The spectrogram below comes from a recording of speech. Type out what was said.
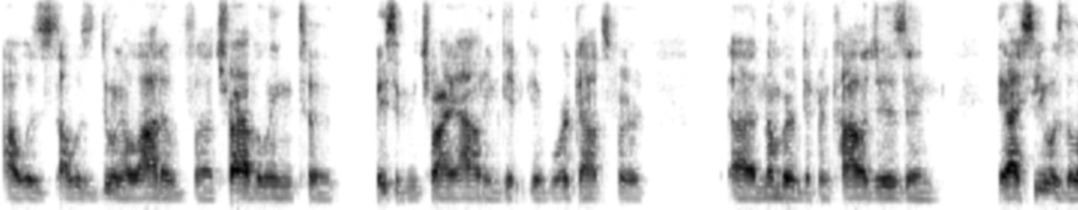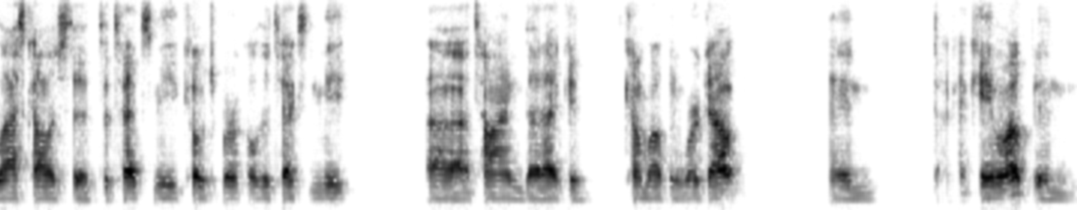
I was I was doing a lot of uh, traveling to basically try out and get give workouts for a number of different colleges, and AIC was the last college to, to text me. Coach Burkholder texted me uh, a time that I could come up and work out, and I came up and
